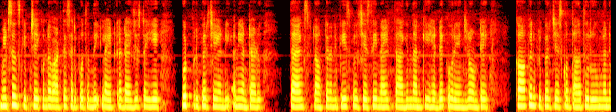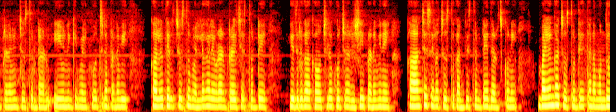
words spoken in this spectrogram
మెడిసిన్ స్కిప్ చేయకుండా వాడితే సరిపోతుంది. లైట్గా డైజెస్ట్ అయ్యే ఫుడ్ ప్రిపేర్ చేయండి అని అంటాడు. థ్యాంక్స్ డాక్టర్ అని ఫీజు పే చేసి నైట్ తాగిన దానికి హెడేక్ ఓ రేంజ్లో ఉంటే కాఫీని ప్రిపేర్ చేసుకొని తాగుతూ రూమ్లోనే ప్రణవిని చూస్తుంటాడు. ఈవినింగ్కి మెలకు వచ్చిన ప్రణవి కళ్ళు తెరిచి చూస్తూ మెల్లగా లేవడానికి ట్రై చేస్తుంటే ఎదురుగా కౌచ్లో కూర్చున్న రిషి ప్రణవిని కాల్ చేసేలా చూస్తూ కనిపిస్తుంటే దడుచుకొని భయంగా చూస్తుంటే తన ముందు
